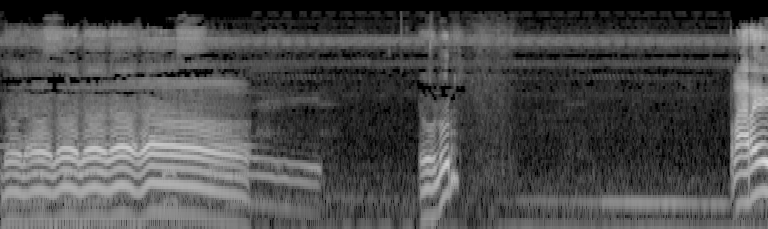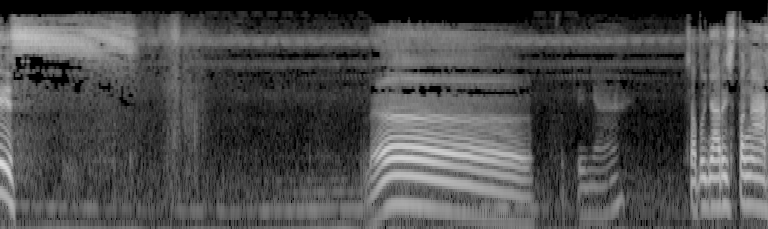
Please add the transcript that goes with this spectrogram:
Lo lo lo lo lo lo. Tuh, lur. Pelaris. Loh. Oke-nya. Satu nyari setengah.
